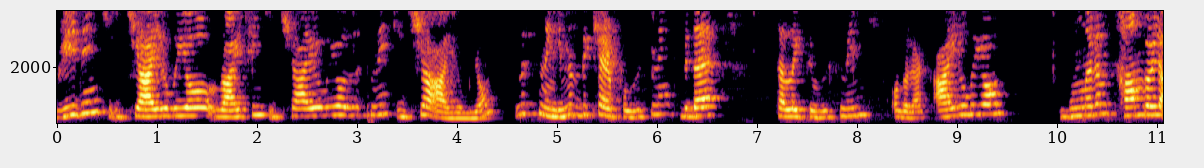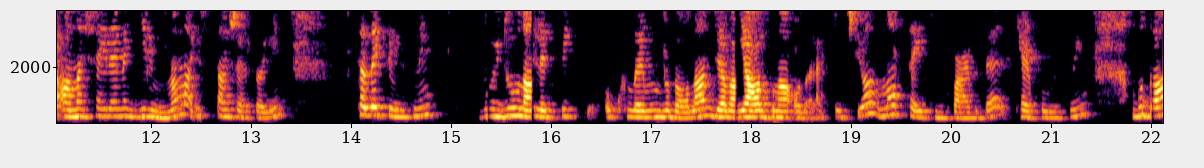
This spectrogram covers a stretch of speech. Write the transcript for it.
Reading ikiye ayrılıyor, writing ikiye ayrılıyor, listening ikiye ayrılıyor. Listening'imiz bir careful listening bir de selective listening olarak ayrılıyor. Bunların tam böyle ana şeylerine girmeyeyim ama üstten şöyle söyleyeyim. Selective listening duyduğun klasik okullarımızda da olan cevap yazma olarak geçiyor. Note taking var bir de careful listening. Bu da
